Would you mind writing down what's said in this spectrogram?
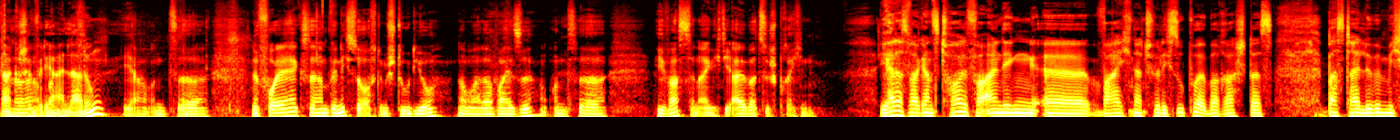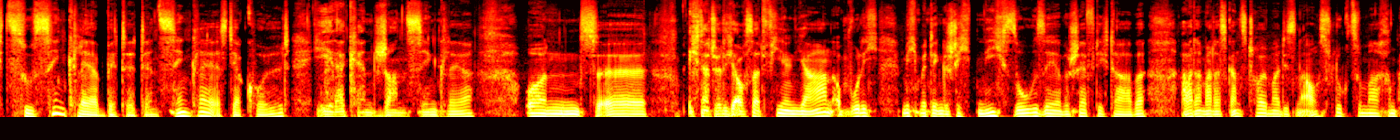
Dankeschön Äh, für die und- Einladung. Ja, und äh, eine Feuerhexe haben wir nicht so oft im Studio, normalerweise. Und äh, wie war es denn eigentlich, die Alva zu sprechen? Ja, das war ganz toll. Vor allen Dingen äh, war ich natürlich super überrascht, dass Bastei Lübbe mich zu Sinclair bittet. Denn Sinclair ist ja Kult. Jeder kennt John Sinclair. Und äh, ich natürlich auch seit vielen Jahren, obwohl ich mich mit den Geschichten nicht so sehr beschäftigt habe. Aber dann war das ganz toll, mal diesen Ausflug zu machen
